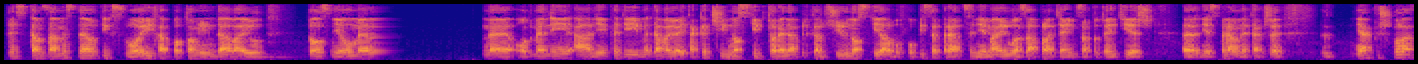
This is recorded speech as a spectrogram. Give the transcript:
že si tam zamestnajú tých svojich a potom im dávajú dosť neumelé odmeny a niekedy im dávajú aj také činnosti, ktoré napríklad v živnosti alebo v popise práce nemajú a zaplatia im za to, to je tiež e, nesprávne. Takže v nejakých školách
